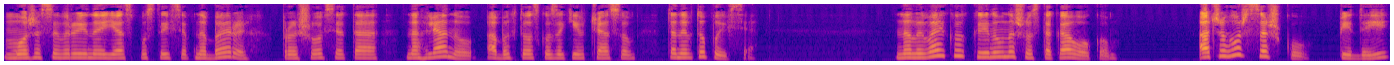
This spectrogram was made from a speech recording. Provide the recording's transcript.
Може, Северина, я спустився б на берег, пройшовся та наглянув, аби хто з козаків часом та не втопився. Наливайко кинув на шостака оком. А чого ж, Сашку, піди?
